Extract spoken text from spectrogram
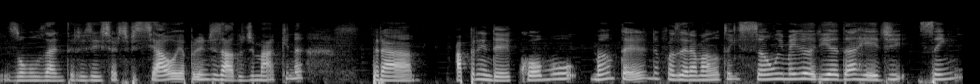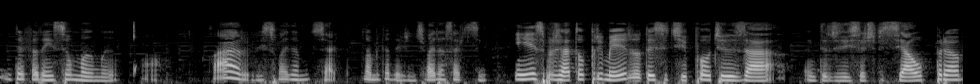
Eles vão usar inteligência artificial e aprendizado de máquina para aprender como manter, né, fazer a manutenção e melhoria da rede sem interferência humana. claro, isso vai dar muito certo. Não, brincadeira, gente, vai dar certo sim. E esse projeto é o primeiro desse tipo a utilizar inteligência artificial para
